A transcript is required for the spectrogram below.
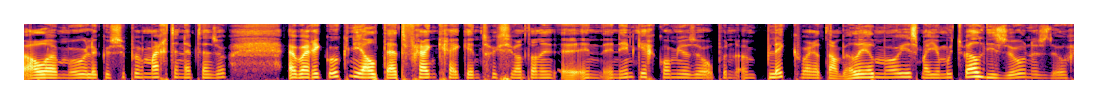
alle mogelijke supermarkten hebt en zo. En waar ik ook niet altijd Frankrijk in terug zie, want dan in, in, in één keer kom je zo op een, een plek waar het dan wel heel mooi is, maar je moet wel die zones door.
